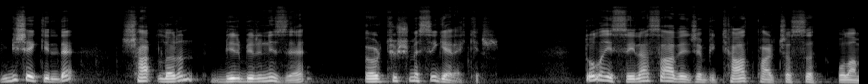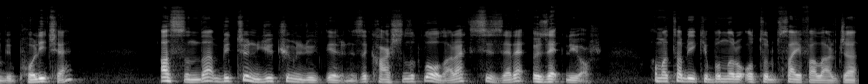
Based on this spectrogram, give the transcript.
Bir şekilde şartların birbirinizle örtüşmesi gerekir. Dolayısıyla sadece bir kağıt parçası olan bir poliçe aslında bütün yükümlülüklerinizi karşılıklı olarak sizlere özetliyor. Ama tabii ki bunları oturup sayfalarca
